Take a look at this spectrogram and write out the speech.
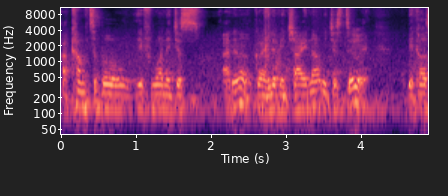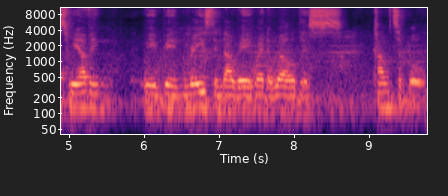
are comfortable if we want to just, I don't know, go and live in China, we just do it because we haven't, we've been raised in that way where the world is comfortable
